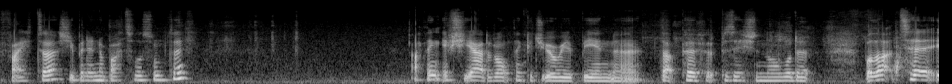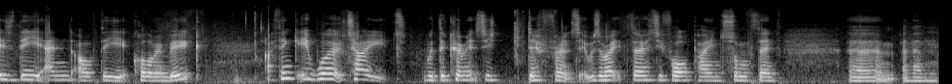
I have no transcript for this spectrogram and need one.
fighter? Has she been in a battle or something? Think if she had, I don't think a jury would be in uh, that perfect position though, would it? But that uh, is the end of the colouring book. I think it worked out with the currency difference. It was about £34 something. Um, and then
